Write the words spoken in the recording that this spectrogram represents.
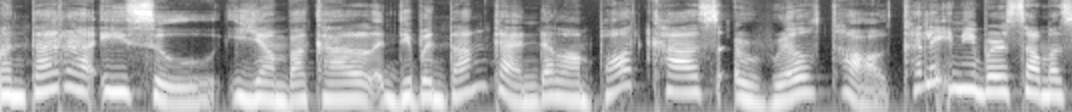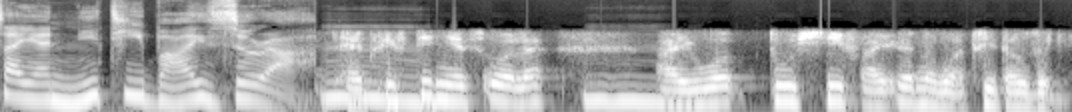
Antara isu yang bakal dibentangkan dalam podcast Real Talk kali ini bersama saya Niti Baizura. At 15 years old, eh, I work two shift. I earn about 3,000.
